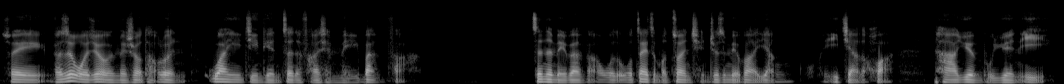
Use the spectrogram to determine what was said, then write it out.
所以，可是我就没说讨论，万一今天真的发现没办法，真的没办法，我我再怎么赚钱，就是没有办法养我们一家的话，他愿不愿意？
